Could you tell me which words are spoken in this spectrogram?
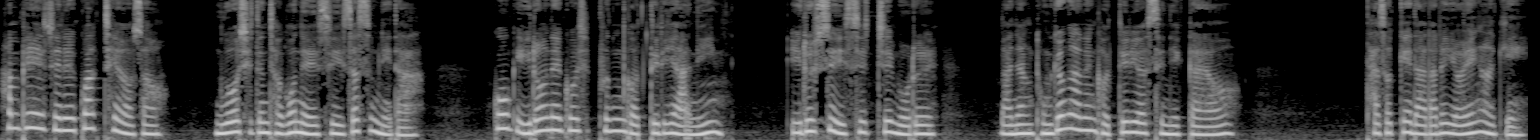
한 페이지를 꽉 채워서 무엇이든 적어낼 수 있었습니다. 꼭 이뤄내고 싶은 것들이 아닌 이룰 수 있을지 모를 마냥 동경하는 것들이었으니까요. 다섯 개 나라를 여행하기,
